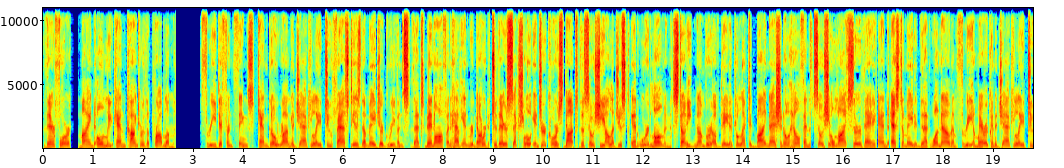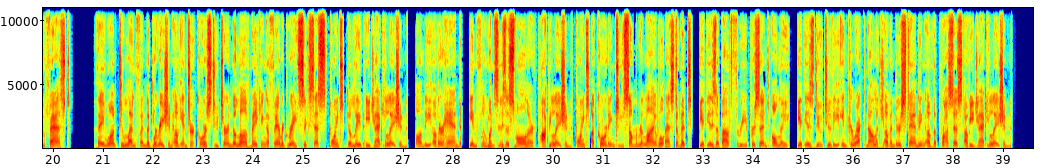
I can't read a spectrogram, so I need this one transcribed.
Therefore, mind only can conquer the problem. Three different things can go wrong. Ejaculate too fast is the major grievance that men often have in regard to their sexual intercourse. The sociologist Edward Laumann studied number of data collected by National Health and Social Life Survey and estimated that one out of three American ejaculate too fast. They want to lengthen the duration of intercourse to turn the love-making affair a great success. Point delayed ejaculation, on the other hand, influences a smaller population. Point according to some reliable estimate, it is about 3% only. It is due to the incorrect knowledge of understanding of the process of ejaculation.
